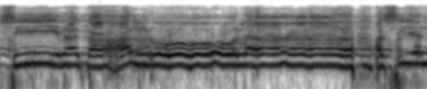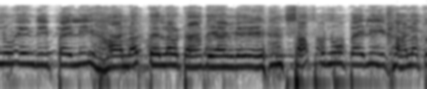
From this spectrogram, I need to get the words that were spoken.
سيرتها الأولى اسی انو اندی پہلی حالت تے لوٹا دیاں گے سپ نو پہلی حالت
